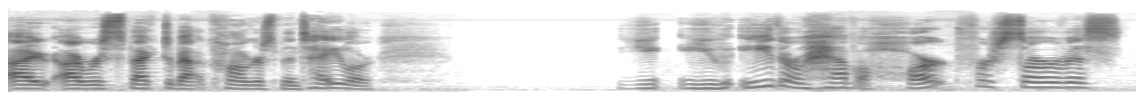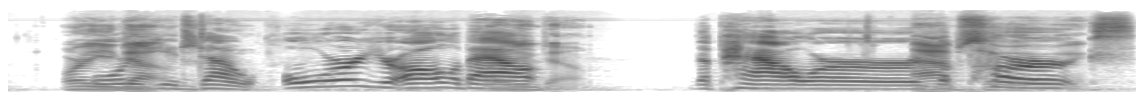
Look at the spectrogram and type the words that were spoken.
I, I respect about Congressman Taylor. You you either have a heart for service Or you or don't. you don't, or you're all about you the power, Absolutely. the perks,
